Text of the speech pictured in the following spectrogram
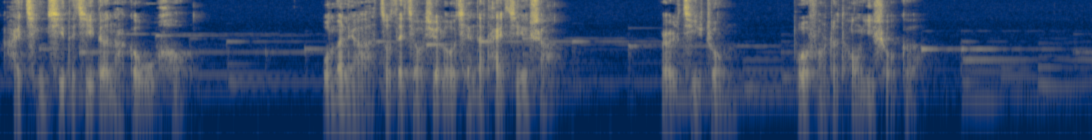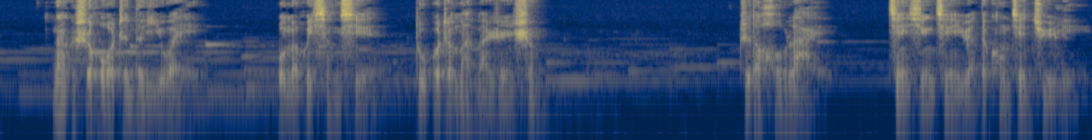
还清晰的记得那个午后。我们俩坐在教学楼前的台阶上，耳机中播放着同一首歌。那个时候，我真的以为我们会相携度过这漫漫人生。直到后来，渐行渐远的空间距离，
